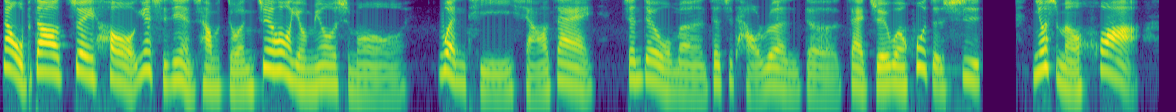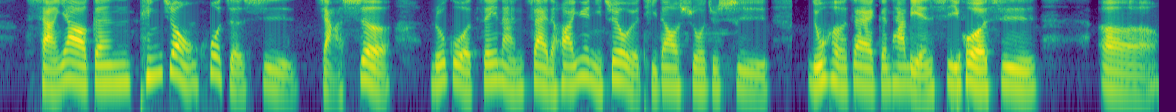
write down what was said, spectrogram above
那我不知道最后，因为时间也差不多，你最后有没有什么问题想要再针对我们这次讨论的在追问，或者是你有什么话想要跟听众，或者是假设？如果 Z 男在的话，因为你最后有提到说，就是如何在跟他联系，或者是呃，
